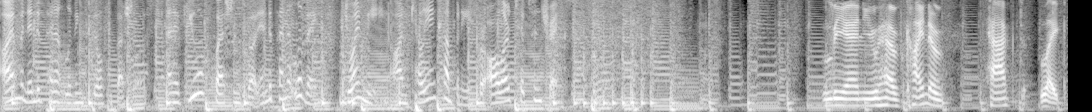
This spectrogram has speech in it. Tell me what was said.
I'm an independent living skills specialist, and if you have questions about independent living, join me on Kelly and Company for all our tips and tricks. Leanne, you have kind of packed like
